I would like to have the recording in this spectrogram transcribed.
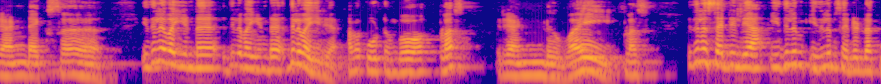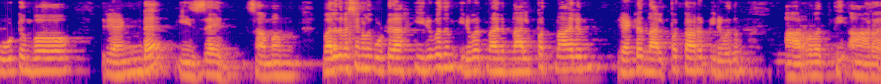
രണ്ട് എക്സ് ഇതിൽ വൈ ഉണ്ട് ഇതിൽ വൈ ഉണ്ട് ഇതിൽ വൈ ഇല്ല. അപ്പോൾ കൂട്ടുമ്പോൾ പ്ലസ് രണ്ട് വൈ പ്ലസ് ഇതിൽ സെറ്റ് ഇല്ല ഇതിലും ഇതിലും സെറ്റ് ഉണ്ട്. കൂട്ടുമ്പോൾ രണ്ട് ഇസെഡ് സമം. വലതുവശങ്ങൾ കൂട്ടുക. ഇരുപതും ഇരുപത്തിനാലും നാൽപ്പത്തിനാലും രണ്ട് നാൽപ്പത്താറും ഇരുപതും അറുപത്തി ആറ്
